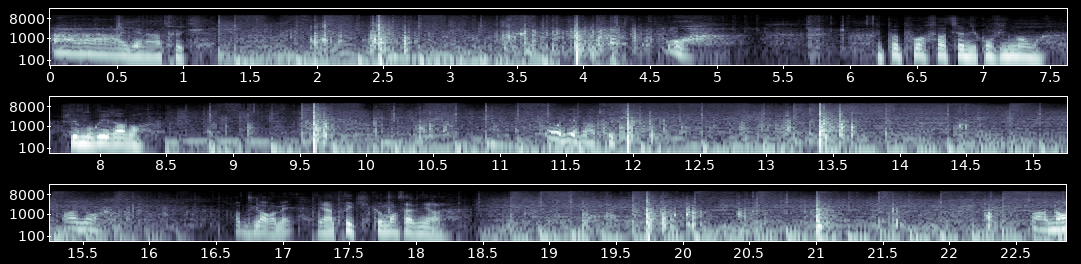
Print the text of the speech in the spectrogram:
Ah, il y avait un truc. Oh. Je vais pas pouvoir sortir du confinement, moi. Je vais mourir avant. Oh, il y un truc. Oh non. Hop, je la remets. Il y a un truc qui commence à venir là. Oh non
